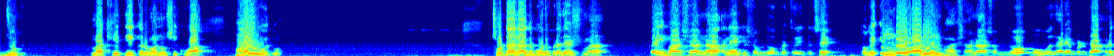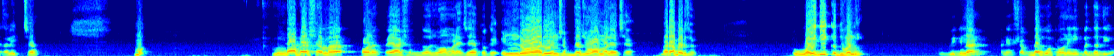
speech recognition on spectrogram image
જૂટમાં ખેતી કરવાનું શીખવા મળ્યું હતું. છોટા નાગપુર પ્રદેશમાં કઈ ભાષાના અનેક શબ્દો પ્રચલિત છે? તો કે ઇન્ડો આર્યન ભાષાના શબ્દો બહુ વધારે પડતા પ્રચલિત છે. મુંડા ભાષામાં પણ કયા શબ્દો જોવા મળે છે? તો કે ઇન્ડો આર્યન શબ્દ જોવા મળે છે. બરાબર છે? વૈદિક ધ્વનિ, વિજ્ઞાન અને શબ્દ ગોઠવણીની પદ્ધતિઓ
